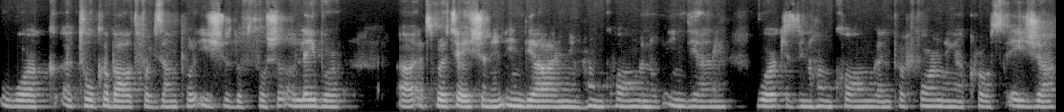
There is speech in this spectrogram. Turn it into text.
work uh, talk about, for example, issues of social labor uh, exploitation in India and in Hong Kong and of Indian workers in Hong Kong and performing across Asia.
